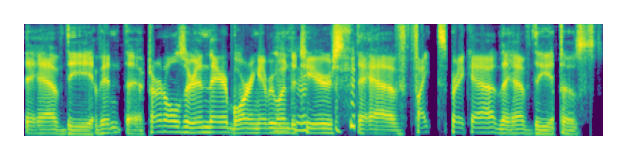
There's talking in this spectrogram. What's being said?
They have the event, the Eternals are in there, boring everyone Mhm. to tears. they have fights break out. They have the those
